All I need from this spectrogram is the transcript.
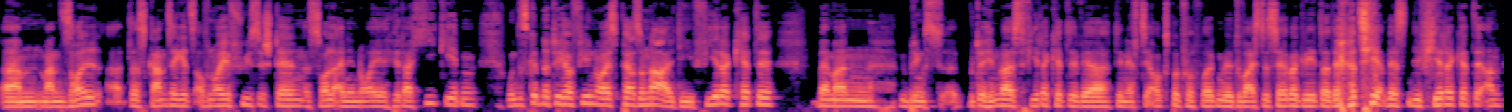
Ähm, man soll äh, das Ganze jetzt auf neue Füße stellen. Es soll eine neue Hierarchie geben. Und es gibt natürlich auch viel neues Personal. Die Viererkette, wenn man, übrigens, äh, guter Hinweis, Viererkette, wer den FC Augsburg verfolgen will, du weißt es selber, Greta, der hört sich am besten die Viererkette an.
